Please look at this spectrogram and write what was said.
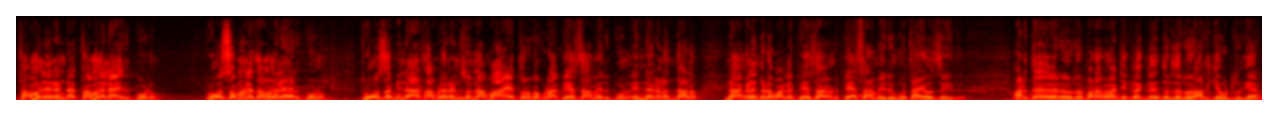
தமிழன் என்றால் தமிழனாக இருக்கணும். ரோசமுள்ள தமிழனாக இருக்கணும். ரோசமில்லாத தமிழன் சொன்னால் வாயை திறக்கக்கூடாது பேசாமல் இருக்கணும். என்ன நடந்தாலும் நாங்கள் எங்களோட வாழ்ல பேசாமல் பேசாமல் இருங்க தயவு செய்து. அடுத்த ஒரு வடமராட்சி கிழக்கிலேருந்து ஒருத்தர் ஒரு அறிக்கை விட்டுருக்கார்.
